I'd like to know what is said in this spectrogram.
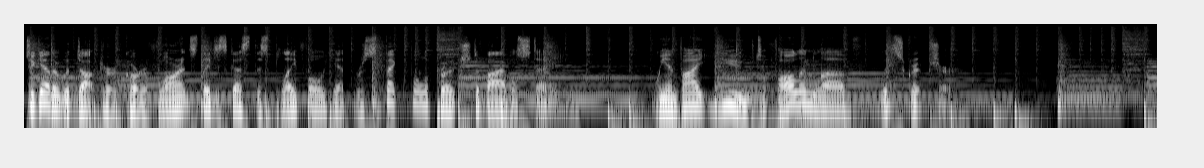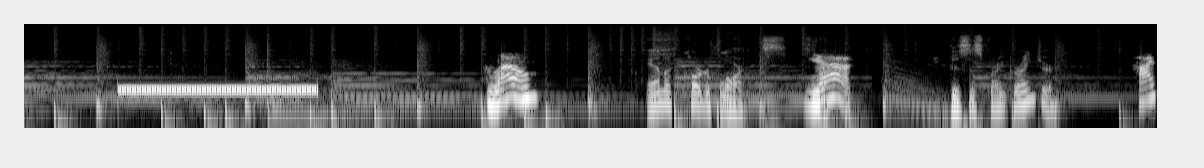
Together with Dr. Carter Florence, they discuss this playful yet respectful approach to Bible study. We invite you to fall in love with Scripture. Hello. Anna Carter Florence. Yes. This is Frank Granger. Hi,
